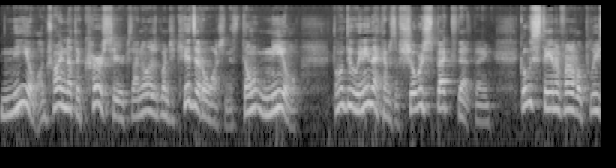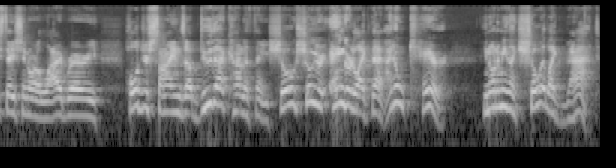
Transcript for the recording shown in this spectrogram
Kneel. I'm trying not to curse here because I know there's a bunch of kids that are watching this. Don't kneel. Don't do any of that kind of stuff. Show respect to that thing. Go stand in front of a police station or a library. Hold your signs up. Do that kind of thing. Show show your anger like that. I don't care. You know what I mean? Like show it like that.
